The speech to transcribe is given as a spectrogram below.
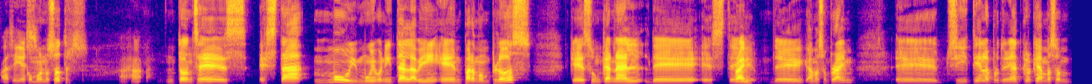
así es. como nosotros. Ajá. Entonces, está muy, muy bonita. La vi en Paramount Plus, que es un canal de, este, Prime. de Amazon Prime. Eh, si tienen la oportunidad, creo que Amazon,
